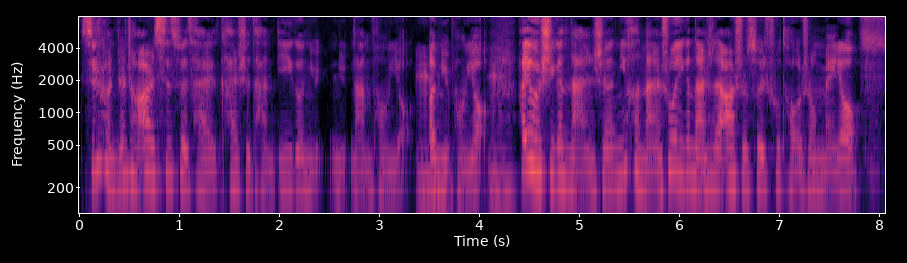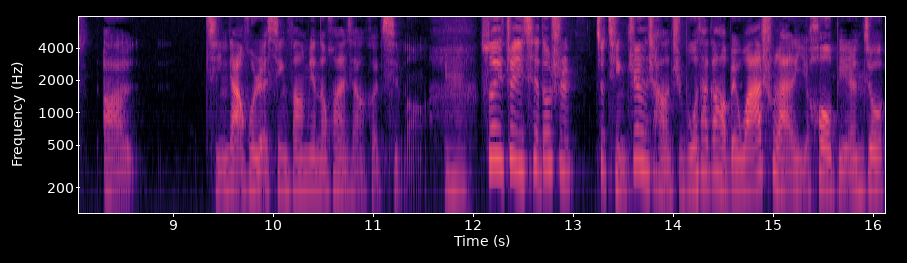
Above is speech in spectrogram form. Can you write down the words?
其实很正常，二十七岁才开始谈第一个女女男朋友、呃女朋友，嗯他又是一个男生，你很难说一个男生在二十岁出头的时候没有啊、情感或者性方面的幻想和启蒙。嗯，所以这一切都是就挺正常，只不过他刚好被挖出来了以后，别人就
